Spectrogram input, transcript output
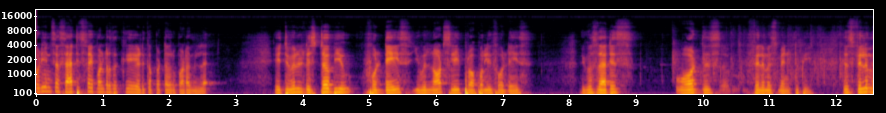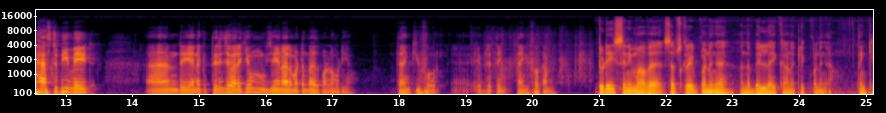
ஆடியன்ஸை சாட்டிஸ்ஃபை பண்ணுறதுக்கு எடுக்கப்பட்ட ஒரு படம் இல்லை. It will disturb you for days you will not sleep properly for days because that is what this film is meant to be this film has to be made and எனக்கு தெரிஞ்ச வரைக்கும் விஜயனால் மட்டும்தான் இது பண்ண முடியும். Thank you for everything thank you for coming today சினிமாவை சப்ஸ்கிரைப் பண்ணுங்கள் அந்த பெல் ஐக்கானை கிளிக் பண்ணுங்கள் தேங்க்யூ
